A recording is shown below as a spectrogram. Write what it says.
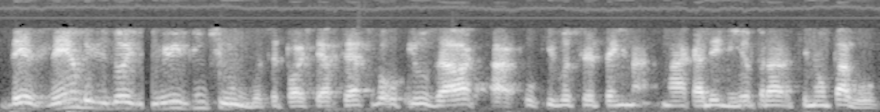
dezembro de 2021. Você pode ter acesso e usar o que você tem na, na academia para que não pagou.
